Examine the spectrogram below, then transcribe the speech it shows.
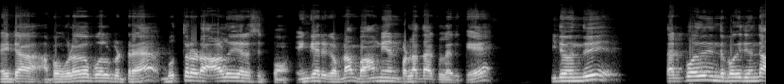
ரைட்டா அப்போ உலக புகழ் பெற்ற புத்தரோட ஆளுயர சிற்பம் எங்க இருக்கு அப்படின்னா பாமியான் பள்ளத்தாக்குல இருக்கு. இது வந்து தற்போது இந்த பகுதி வந்து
